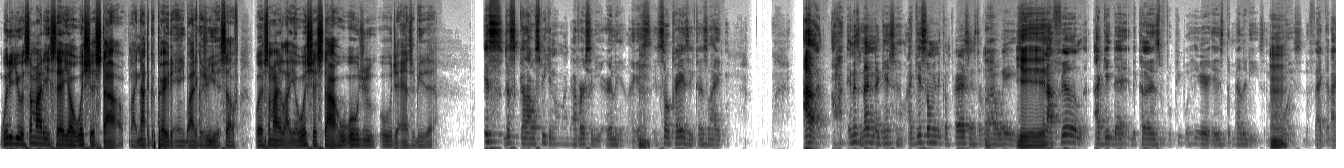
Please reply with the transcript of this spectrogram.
What do you? If somebody say, yo, what's your style? Like not to compare you to anybody because you yourself. But if somebody like, yo, what's your style? Who, what would you? What would your answer be to that? It's just because I was speaking on my diversity earlier. Like it's it's so crazy because like I and it's nothing against him. I get so many comparisons to Yeah. Rod Wave. Yeah, And I feel I get that because what people hear is the melodies in my Mhm. voice, the fact that I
